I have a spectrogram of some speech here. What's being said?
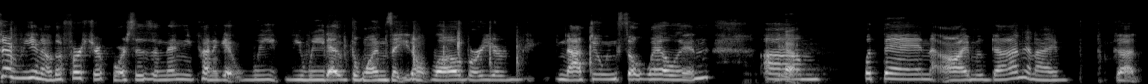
the you know the first year courses, and then you kind of get weed you weed out the ones that you don't love or you're not doing so well in. Um, yeah. But then I moved on, and I got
